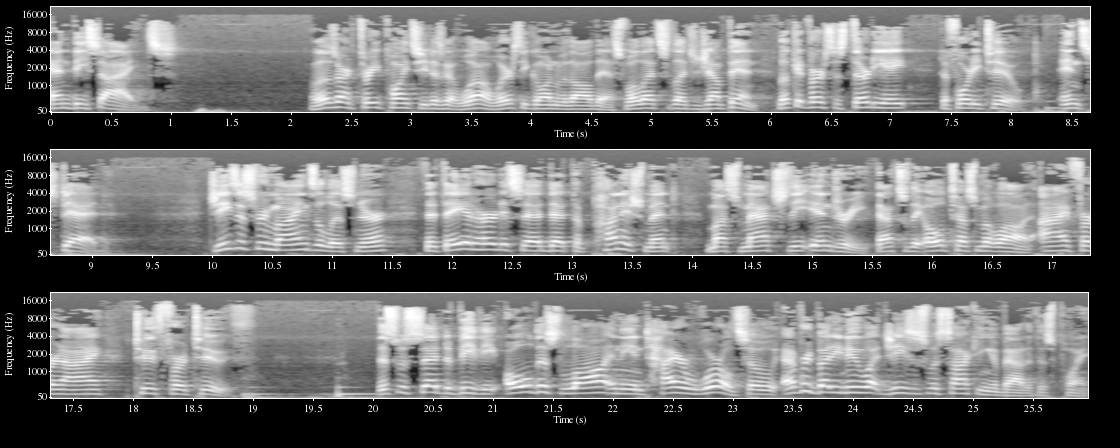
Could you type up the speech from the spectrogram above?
and besides. Well, those aren't three points you just go, well, where's he going with all this? Well, let's, let's jump in. Look at verses 38 to 42. Instead, Jesus reminds the listener that they had heard it said that the punishment must match the injury. That's the Old Testament law an eye for an eye, tooth for a tooth. This was said to be the oldest law in the entire world, so everybody knew what Jesus was talking about at this point.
